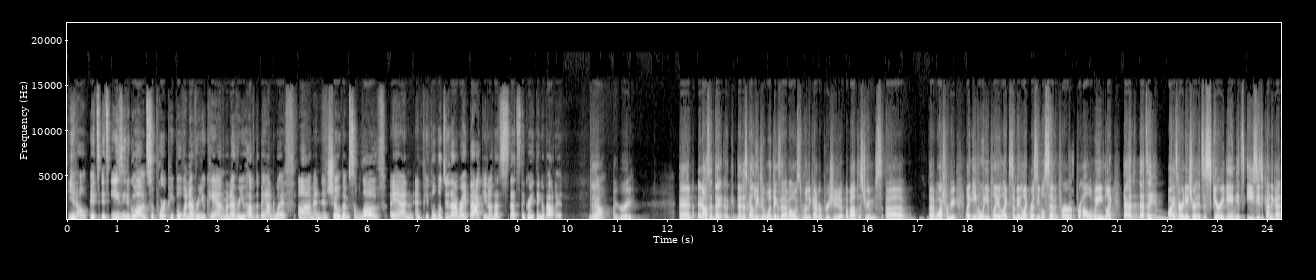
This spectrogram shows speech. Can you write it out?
you know it's it's easy to go out and support people whenever you can whenever you have the bandwidth um, and and show them some love and and people will do that right back you know that's that's the great thing about it yeah i agree and and also that that does kind of lead to one thing that I've always really kind of appreciated about the streams uh, that I've watched from you, like even when you play like something like Resident Evil Seven for for Halloween, like that that's a by its very nature, it's a scary game. It's easy to kind of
